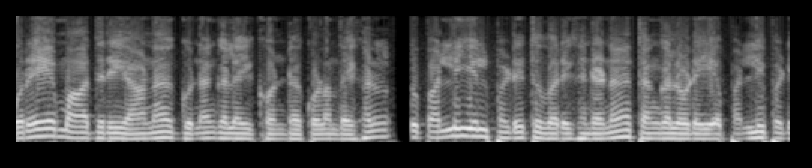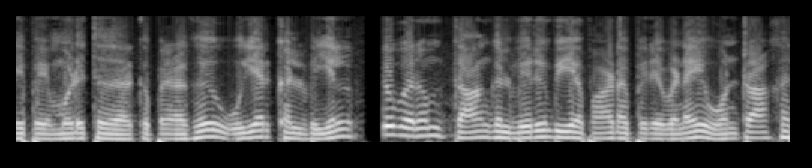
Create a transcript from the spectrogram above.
ஒரே மாதிரியான குணங்களை கொண்ட குழந்தைகள் ஒரு பள்ளியில் படித்து வருகின்றன. தங்களுடைய பள்ளி படிப்பை முடித்ததற்கு பிறகு உயர்கல்வியில் இருவரும் தாங்கள் விரும்பிய பாடப்பிரிவினை ஒன்றாக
